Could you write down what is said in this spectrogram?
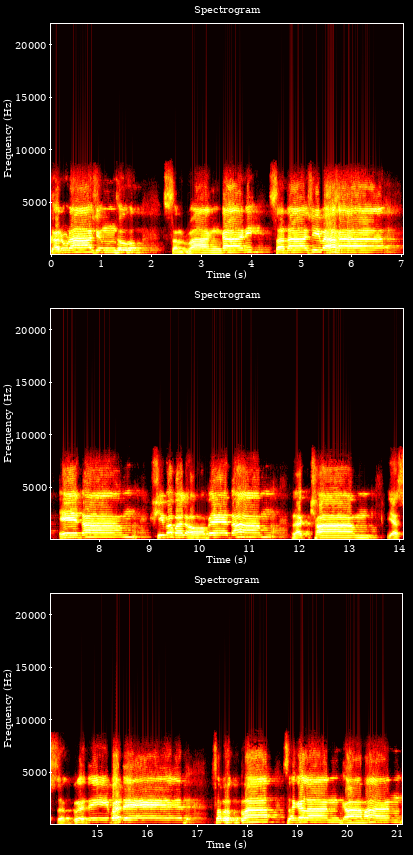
करुणासिन्धुः सर्वाङ्गानि सदाशिवः। एतां शिवबलोपेतां रक्षां यः सुकृते भटेत् स भुक्त्वा सकलान् कामान्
